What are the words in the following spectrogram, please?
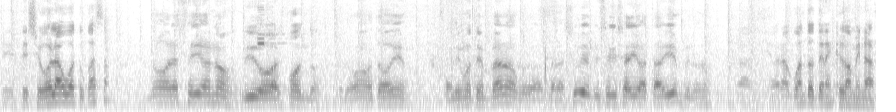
¿Te, te llegó el agua a tu casa? No, gracias a Dios no, vivo al fondo, pero vamos, todo bien. Salimos temprano pero hasta la lluvia, pensé que ya iba a estar bien, pero no. ¿Y ahora cuánto tenés que caminar?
